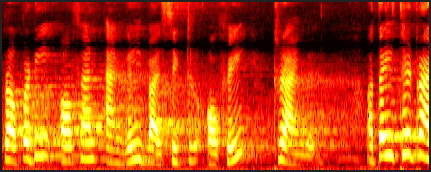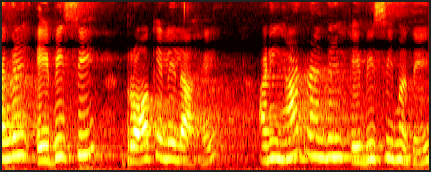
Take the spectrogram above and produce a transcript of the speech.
property of and angle bisector of a triangle आता इथे triangle A B C draw केलेला आहे. आणि ह्या ट्रायंगल ए बी सीमध्ये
